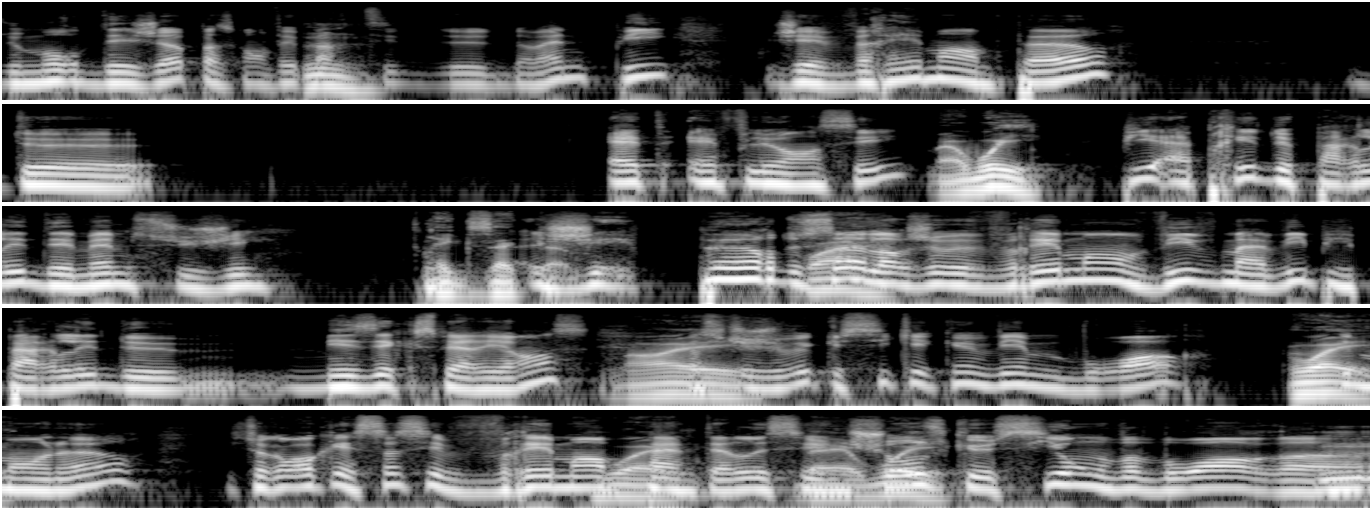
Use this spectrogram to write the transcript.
d'humour déjà parce qu'on fait partie du domaine. Puis j'ai vraiment peur de être influencé, Ben oui, puis après de parler des mêmes sujets. exactement. J'ai peur de Ouais. ça. Alors je veux vraiment vivre ma vie puis parler de mes expériences. Ouais. Parce que je veux que si quelqu'un vient me voir, Ouais. c'est mon heure, ils sont comme, OK, ça, c'est vraiment Ouais. Pantelis. C'est Ben une chose oui. que si on va voir euh,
